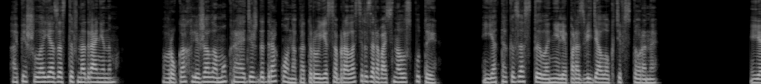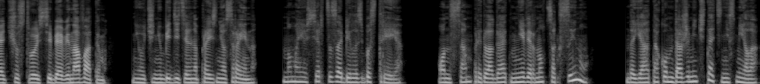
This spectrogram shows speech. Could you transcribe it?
— опешила я, застыв над раненым. В руках лежала мокрая одежда дракона, которую я собралась разорвать на лоскуты. Я так и застыла, нелепо разведя локти в стороны. «Я чувствую себя виноватым», — не очень убедительно произнес Рейн. Но мое сердце забилось быстрее. Он сам предлагает мне вернуться к сыну? Да я о таком даже мечтать не смела.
